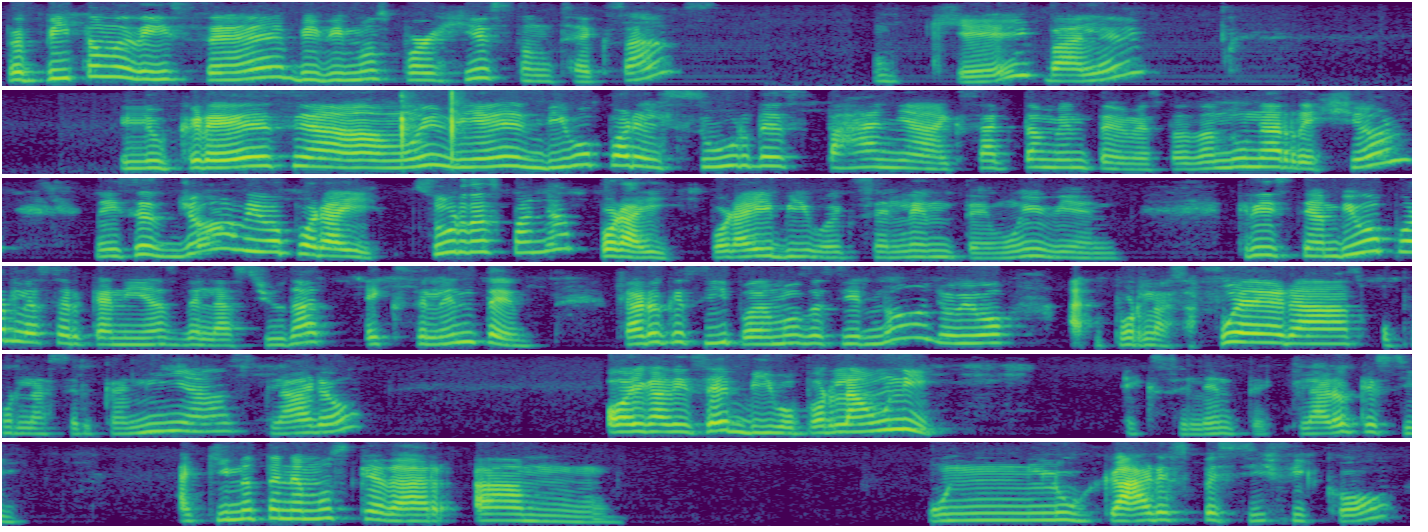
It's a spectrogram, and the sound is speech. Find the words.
Pepito me dice, vivimos por Houston, Texas. Ok, vale. Lucrecia, muy bien. Vivo por el sur de España, exactamente. Me estás dando una región. Me dices, yo vivo por ahí. Sur de España, por ahí. Por ahí vivo, excelente, muy bien. Cristian, vivo por las cercanías de la ciudad, excelente. Claro que sí, podemos decir, no, yo vivo por las afueras o por las cercanías, claro. Olga dice, vivo por la uni. Excelente, claro que sí. Aquí no tenemos que dar un lugar específico,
